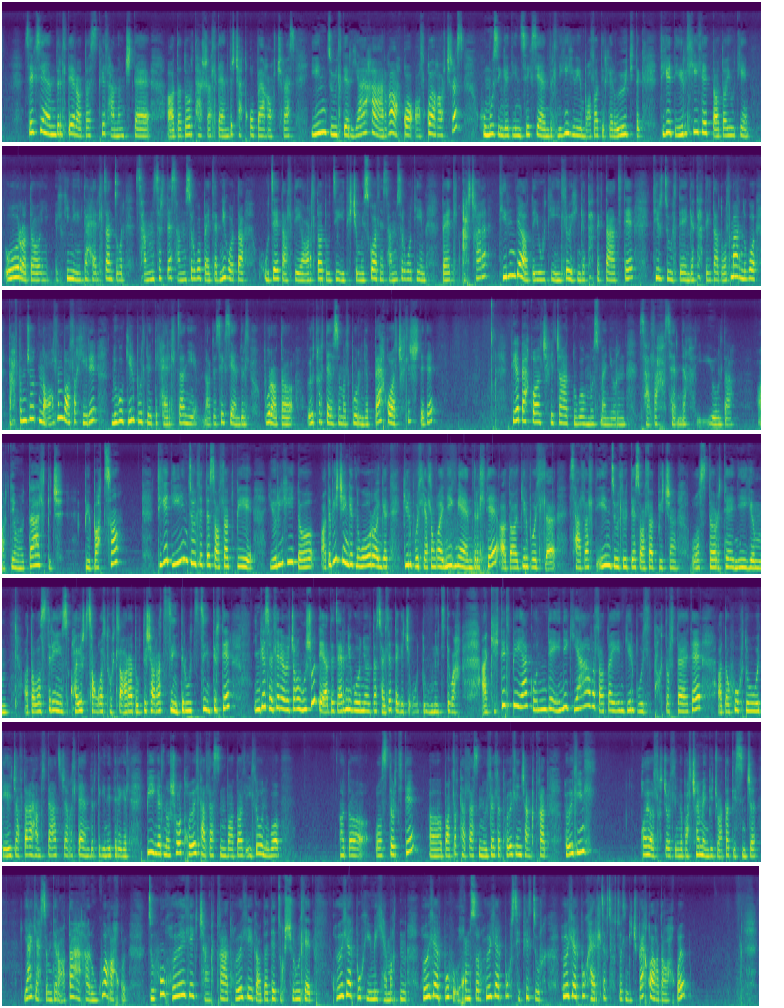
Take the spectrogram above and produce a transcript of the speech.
секси амьдрал дээр одоо сэтгэл ханамжтай одоо дур таашаалтай амьдрч чадахгүй байгаа учраас энэ зүйл дээр яахаа арга орохгүй олохгүй байгаа учраас хүмүүс ингээд энэ секси амьдрал нэгin хэвийн болоод ирэхээр уйддаг. Тэгээд эрэлхийлээд одоо юу гэдгийг өөр одоо хин нэгэнтэй харилцаан зүгээр санамсартай санамсаргүй байдлаар нэг удаа үзээд алтыг оролдоод үзье гэдэг ч юм эсвэл санамсаргүй тийм байдалд гарчгаараа тэрэндээ одоо юу гэдгийг илүү их ингээд татагдаад те тэр зүйлдээ ингээд татагдаад улмаар нөгөө давтамжууд нь олон болох хэрээр нөгөө гэр бүлд байдаг харилцааны одоо секси амьдрал бүр одоо уйтгартай байсан бол бүр ингээд байхгүй болж эхэлнэ шүү дээ те. Тэгээ байхгүй болж эхэлж байгаад нөгөө хүмүүс маань ер нь салах, сарних юунд орд юм удаа л гэж би ботсон. Тэгээд ийм зүйлүүдээс болоод би ерөнхийдөө одоо би чи ингээд нөгөө өөрөө ингээд гэр бүл ялангуяа нийгмийн амьдрал те одоо гэр бүл э, салалт энэ зүйлүүдээс болоод би чин улс төр те нийгэм одоо улс төрийн хоёр сонгуульд хүртэл ороод өвдөж ороодсэн энэ төр үтцсэн энэ төр те ингээд солиор явж байгаа хүн шүү дээ. Одоо зарим нэг үений хувьд солиотой гэж үгнэгддэг баг. А гэхдээ би яг үнэндээ энийг яавал одоо энэ гэр бүл тогтвортой те одоо хүүхдүүд ээж автайгаа хамтдаа аз жаргалтай амьдардаг инээ тэрэгэл би ингээд нөө шууд хууль талаас нь бодоол илүү нөгөө одоо улс төрд те бодлого талаас нь нөлөөлөд хуулийн чангатгаад хуулийн л гой болгочвол ингэ болчих юм байна гэж бодоод исэн чинь яг ясам дээр одоо харахаар үгүй байгаа хгүй. Зөвхөн хуулийг чангатгаад, хуулийг одоо тэ зөвшрүүлээд хуулиар бүх юмыг хямгатна, хуулиар бүх ухамсар, хуулиар бүх сэтгэл зүрх, хуулиар бүх харилцааг зохицуулна гэж байхгүй байгаа даа байхгүй юу?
